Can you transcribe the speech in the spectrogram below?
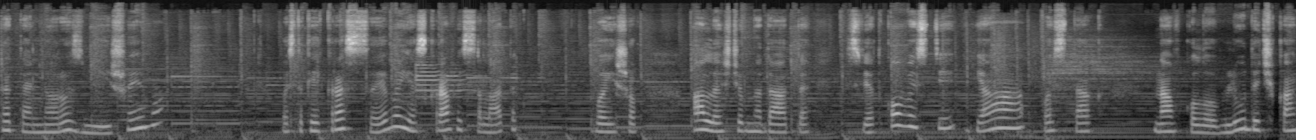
ретельно розмішуємо. Ось такий красивий яскравий салатик вийшов. Але щоб надати святковості, я ось так навколо блюдечка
